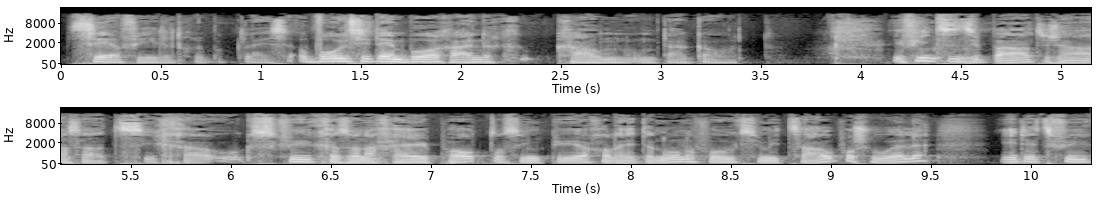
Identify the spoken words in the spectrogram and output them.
sehr viel darüber gelesen. Obwohl sie in dem Buch eigentlich kaum um das geht. Ich finde es ein sympathischer Ansatz. Ich habe das Gefühl, so nach Harry Potter sind Bücher leider nur noch voll mit Zauberschulen. Jeder hat das Gefühl,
